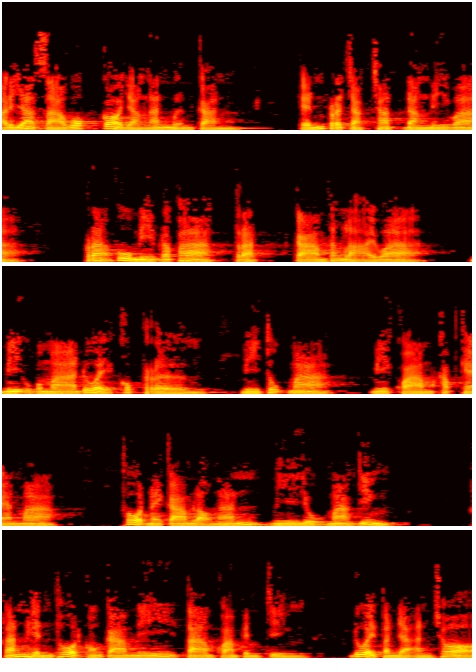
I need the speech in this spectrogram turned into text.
อริยสาวกก็อย่างนั้นเหมือนกัน เห็นประจักษ์ชัดดังนี้ว่า พระผู้มีพระภาคตรัสกามทั้งหลายว่า มีอุปมาด้วยคบเพลิง มีทุกข์มาก มีความคับแค้นมาก โทษในกามเหล่านั้นมีอยู่มากยิ่ง ครั้นเห็นโทษของกามนี้ตามความเป็นจริง ด้วยปัญญาอันชอบ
